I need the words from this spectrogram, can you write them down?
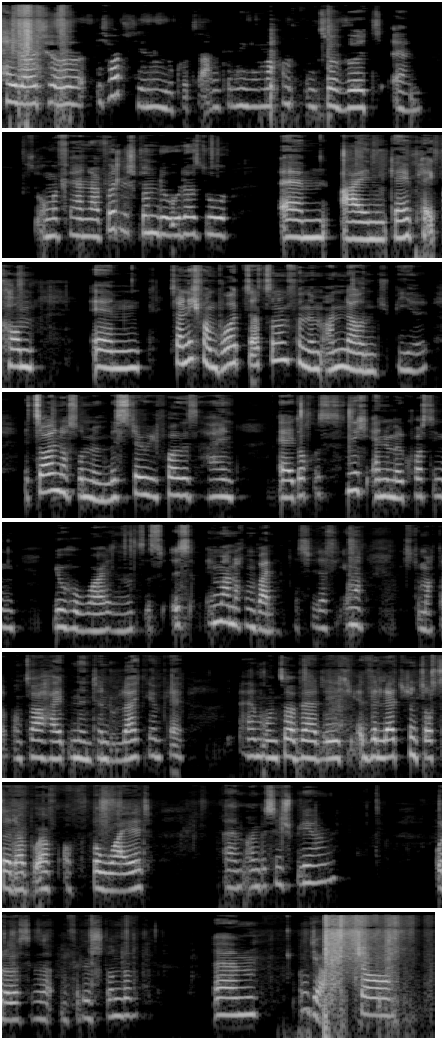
Hey Leute, ich wollte hier nur eine kurze Ankündigung machen. Und zwar wird ähm, so ungefähr in einer Viertelstunde oder so ähm, ein Gameplay kommen. Ähm, zwar nicht vom Wortsatz, sondern von einem anderen Spiel. Es soll noch so eine Mystery-Folge sein. Äh, doch es ist nicht Animal Crossing New Horizons. Es ist immer noch ein Weihnachtsspiel, das ich immer nicht gemacht habe. Und zwar halt ein Nintendo Lite Gameplay. Ähm, und zwar werde ich The Legends of Zelda Breath of the Wild ähm, ein bisschen spielen. Oder besser gesagt eine Viertelstunde. Ähm, und ja, ciao.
